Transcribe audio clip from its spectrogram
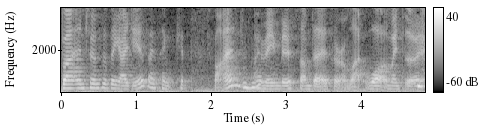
But in terms of the ideas, I think it's fine. Mm-hmm. I mean, there's some days where I'm like, "What am I doing?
